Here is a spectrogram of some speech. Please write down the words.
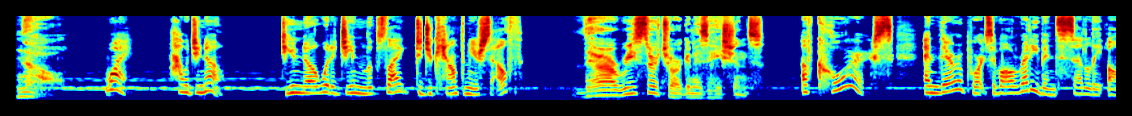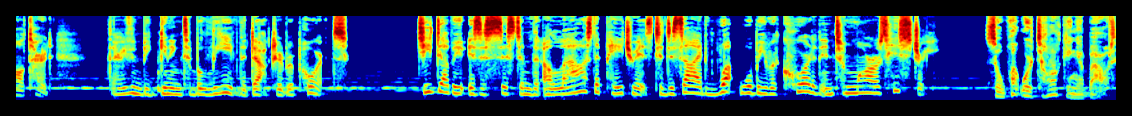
No. Why? How would you know? Do you know what a gene looks like? Did you count them yourself? There are research organizations. Of course. And their reports have already been subtly altered. They're even beginning to believe the doctored reports. GW is a system that allows the Patriots to decide what will be recorded in tomorrow's history. So, what we're talking about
